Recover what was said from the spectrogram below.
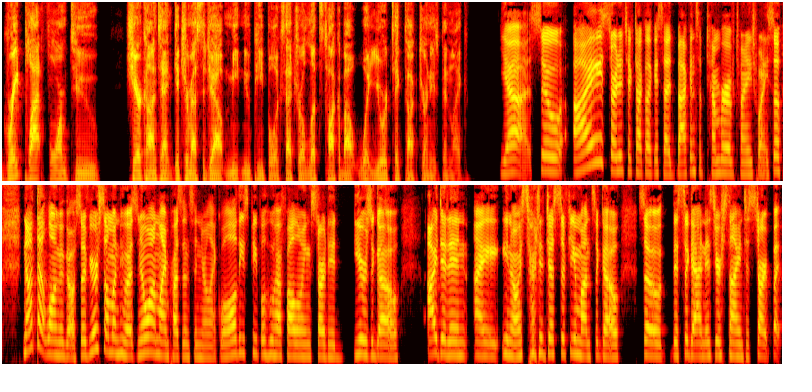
great platform to share content, get your message out, meet new people, etc. Let's talk about what your TikTok journey has been like. Yeah. So I started TikTok, like I said, back in September of 2020. So not that long ago. So if you're someone who has no online presence and you're like, well, all these people who have following started years ago. I didn't. I, you know, I started just a few months ago. So this again is your sign to start. But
